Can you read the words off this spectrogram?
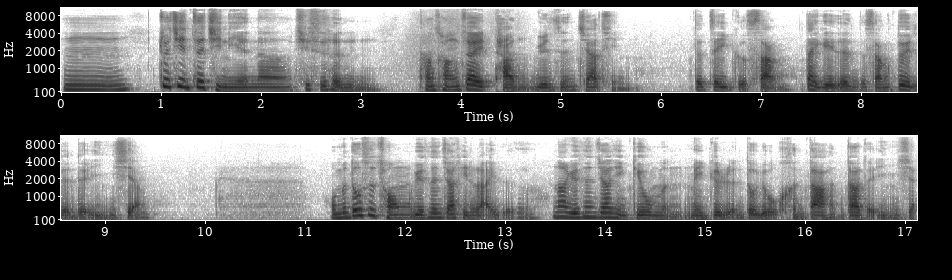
嗯，最近这几年呢，其实很常常在谈原生家庭的这个伤带给人的伤对人的影响。我们都是从原生家庭来的，那原生家庭给我们每个人都有很大很大的影响。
